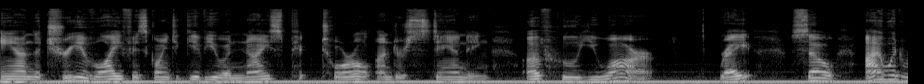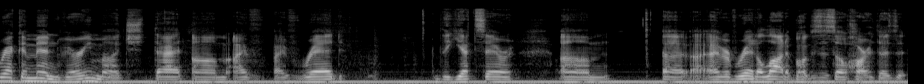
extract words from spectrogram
And the tree of life is going to give you a nice pictorial understanding of who you are, right? So I would recommend very much that um, I've I've read the Yetzer. Um, uh, I've read a lot of books. It's so hard. The,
